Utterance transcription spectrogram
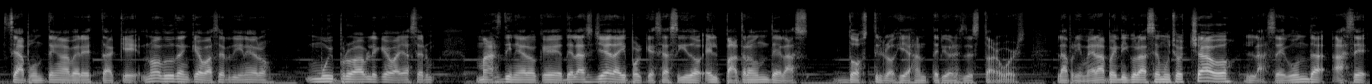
se apunten a ver esta, que no duden que va a ser dinero, muy probable que vaya a ser más dinero que de las Jedi porque ese ha sido el patrón de las dos trilogías anteriores de Star Wars. La primera película hace muchos chavos, la segunda hace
